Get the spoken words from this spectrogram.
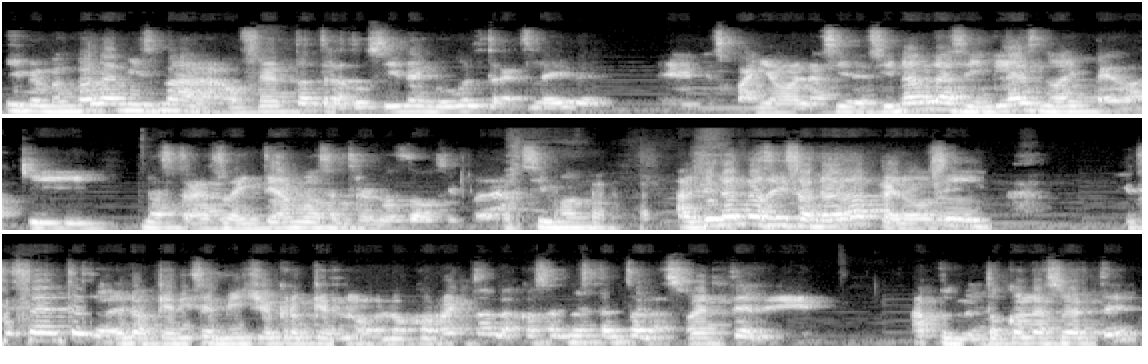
y me mandó la misma oferta traducida en Google Translate en, español, así de, si no hablas inglés, no hay pedo, aquí nos translateamos entre los dos. Y pues, ah, Simón. Al final no se hizo nada, pero sí. Y justamente lo, lo que dice Mitch, yo creo que es lo, lo correcto, la cosa no es tanto la suerte de, ah, pues me tocó la suerte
